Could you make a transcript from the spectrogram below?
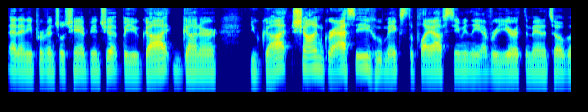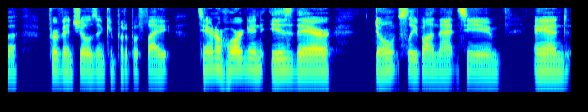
at any provincial championship, but you got Gunner, you got Sean Grassie, who makes the playoffs seemingly every year at the Manitoba provincials and can put up a fight. Tanner Horgan is there. Don't sleep on that team. And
